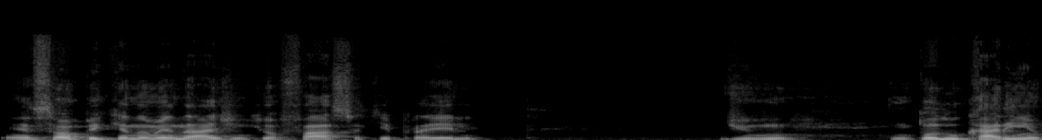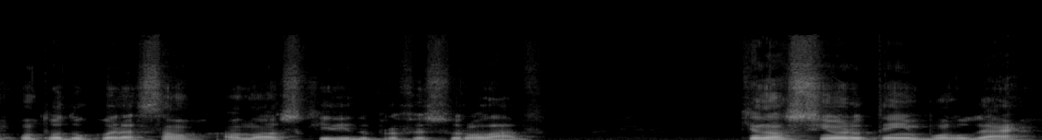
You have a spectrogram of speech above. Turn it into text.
Essa é uma pequena homenagem que eu faço aqui para ele, de um, com todo o carinho, com todo o coração, ao nosso querido professor Olavo que Nosso Senhor o tenha em bom lugar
